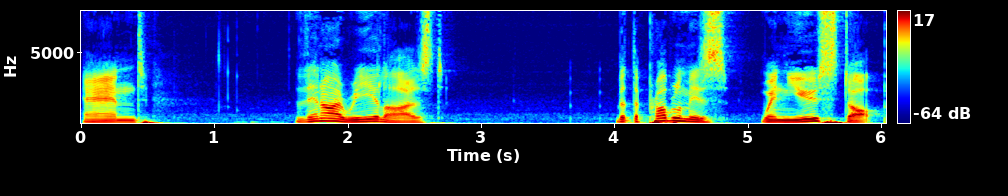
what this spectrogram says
And then I realized, but the problem is when you stop,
